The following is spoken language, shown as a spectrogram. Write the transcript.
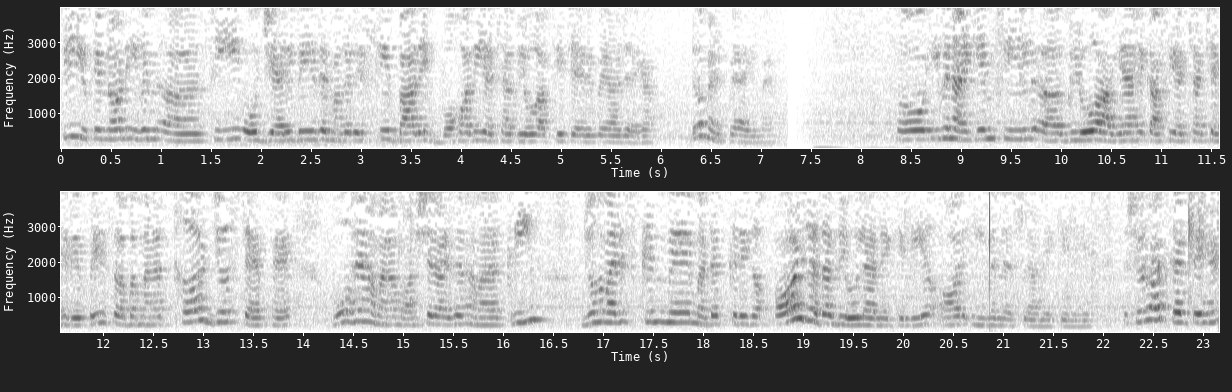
See you can not even see oh gel base है मगर इसके बाद एक बहुत ही अच्छा ग्लो आपके चेहरे पे आ जाएगा। दो मिनट पे आई मैं। So even I can feel glow आ गया है काफ़ी अच्छा चेहरे पे। सो so, अब हमारा थर्ड जो स्टेप है वो है हमारा मॉइस्चराइजर हमारा क्रीम जो हमारी स्किन में मदद करेगा और ज़्यादा ग्लो लाने के लिए और इवननेस लाने के लिए। तो शुरुआत करते हैं।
